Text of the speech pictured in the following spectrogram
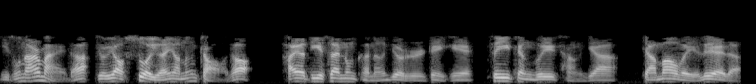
你从哪儿买的，就是要溯源，要能找到。还有第三种可能，就是这些非正规厂家假冒伪劣的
